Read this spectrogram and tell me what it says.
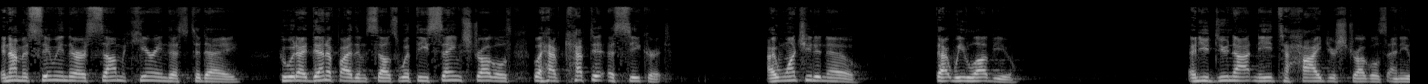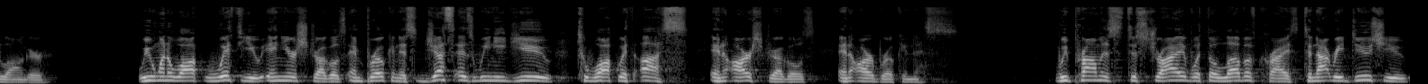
And I'm assuming there are some hearing this today who would identify themselves with these same struggles but have kept it a secret. I want you to know that we love you. And you do not need to hide your struggles any longer. We want to walk with you in your struggles and brokenness, just as we need you to walk with us in our struggles and our brokenness. We promise to strive with the love of Christ, to not reduce you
